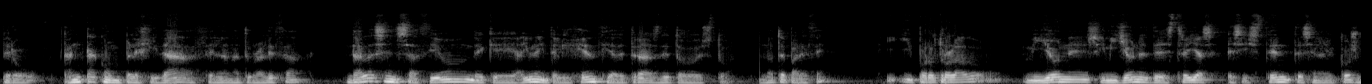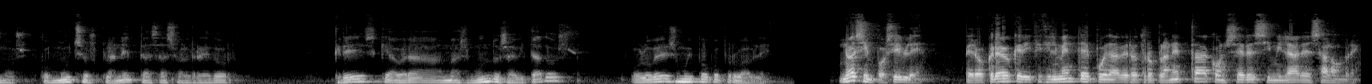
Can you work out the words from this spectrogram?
pero tanta complejidad en la naturaleza da la sensación de que hay una inteligencia detrás de todo esto. ¿No te parece? Y, por otro lado, millones y millones de estrellas existentes en el cosmos, con muchos planetas a su alrededor. ¿Crees que habrá más mundos habitados o lo ves muy poco probable? No es imposible, pero creo que difícilmente puede haber otro planeta con seres similares al hombre.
